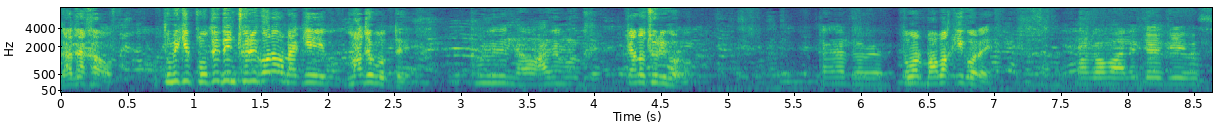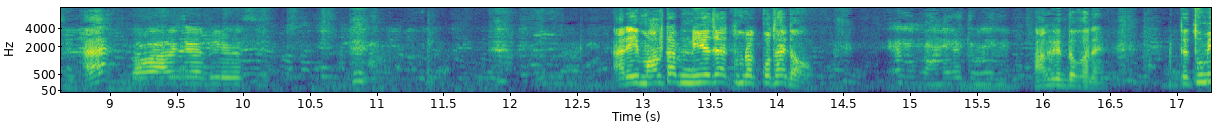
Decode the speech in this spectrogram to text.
গাঁজা খাও। তুমি কি প্রতিদিন চুরি করো নাকি মাঝে মধ্যে? কেন চুরি করো? তোমার বাবা কি করে? হ্যাঁ? বাবা আরেক জায়গায় বিয়ে করছে। আর এই মালটা নিয়ে যায়, তোমরা কোথায় দাও। ভাঙড়ির দোকানে। তো তুমি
